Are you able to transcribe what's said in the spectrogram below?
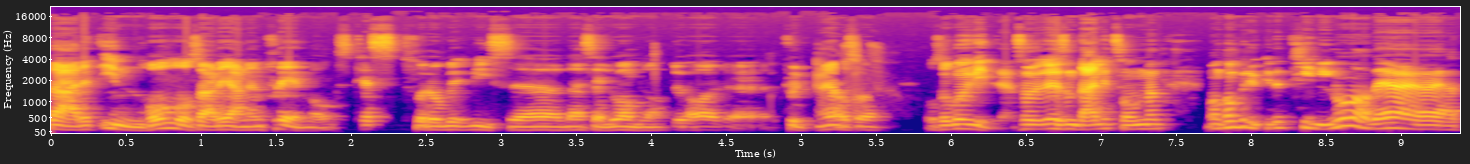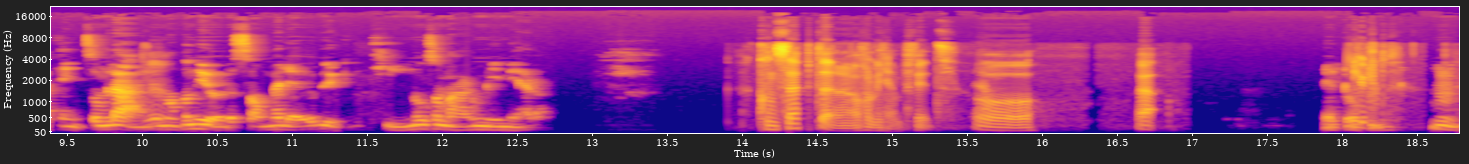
Det er et innhold, og så er det gjerne en flervalgstest for å vise deg selv og andre at du har eh, fulgt med. Og så, og så går vi videre. Så liksom, det er litt sånn, Men man kan bruke det til noe. da, Det har jeg tenkt som lærer. Man kan gjøre det sammen med elever og bruke det til noe som er noe mye mer. da. Konseptet er i hvert fall kjempefint. Og ja. Helt Kult. Mm.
